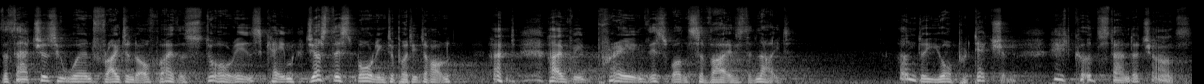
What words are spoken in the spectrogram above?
The Thatchers who weren't frightened off by the stories came just this morning to put it on, and I've been praying this one survives the night. Under your protection, it could stand a chance.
